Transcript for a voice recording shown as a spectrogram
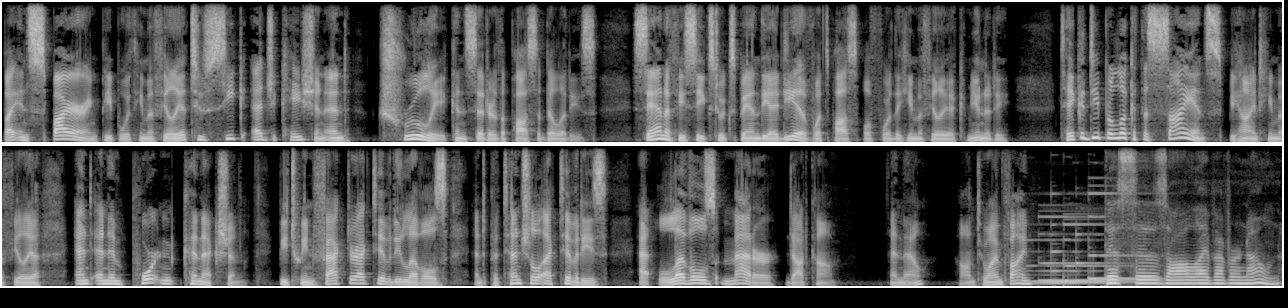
by inspiring people with hemophilia to seek education and truly consider the possibilities. Sanofi seeks to expand the idea of what's possible for the hemophilia community. Take a deeper look at the science behind hemophilia and an important connection between factor activity levels and potential activities at levelsmatter.com. And now, on to I'm Fine. This is all I've ever known.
